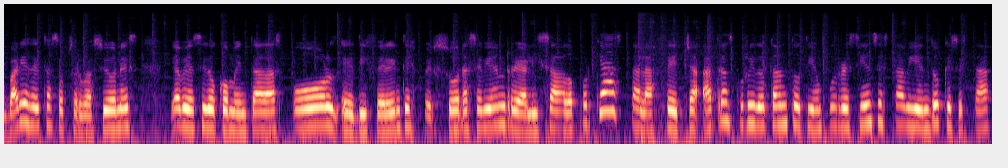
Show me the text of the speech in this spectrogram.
Varias de estas observaciones ya habían sido comentadas por eh, diferentes personas, se habían realizado. ¿Por qué hasta la fecha ha transcurrido tanto tiempo y recién se está viendo que se está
